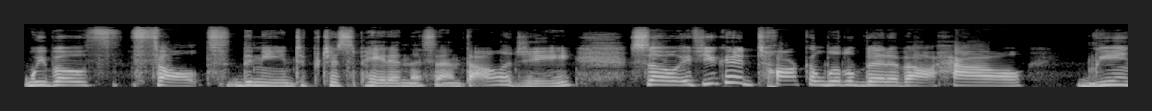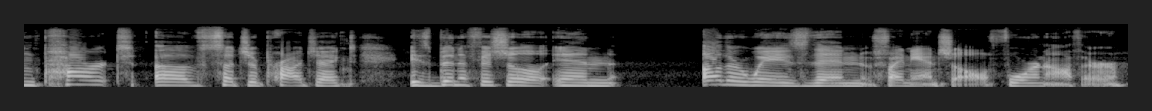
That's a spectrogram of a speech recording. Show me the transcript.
we both felt the need to participate in this anthology. So, if you could talk a little bit about how being part of such a project is beneficial in other ways than financial for an author.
